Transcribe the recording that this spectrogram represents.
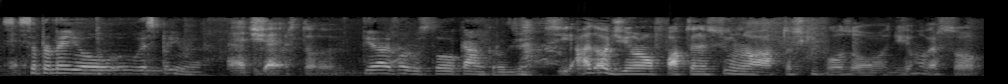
È sempre meglio esprimere, E certo, tirare fuori questo cancro, diciamo. sì, ad oggi non ho fatto nessun atto schifoso, diciamo, verso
